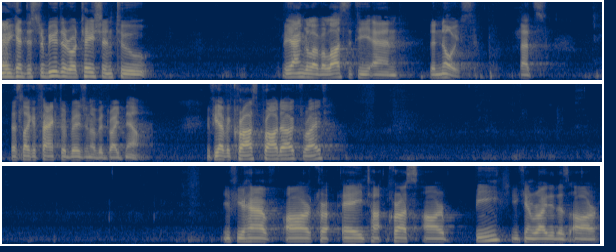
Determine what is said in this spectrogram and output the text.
Now you can distribute the rotation to the angular velocity and the noise. That's, that's like a factored version of it right now. If you have a cross product, right? If you have R A cross R B, you can write it as R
